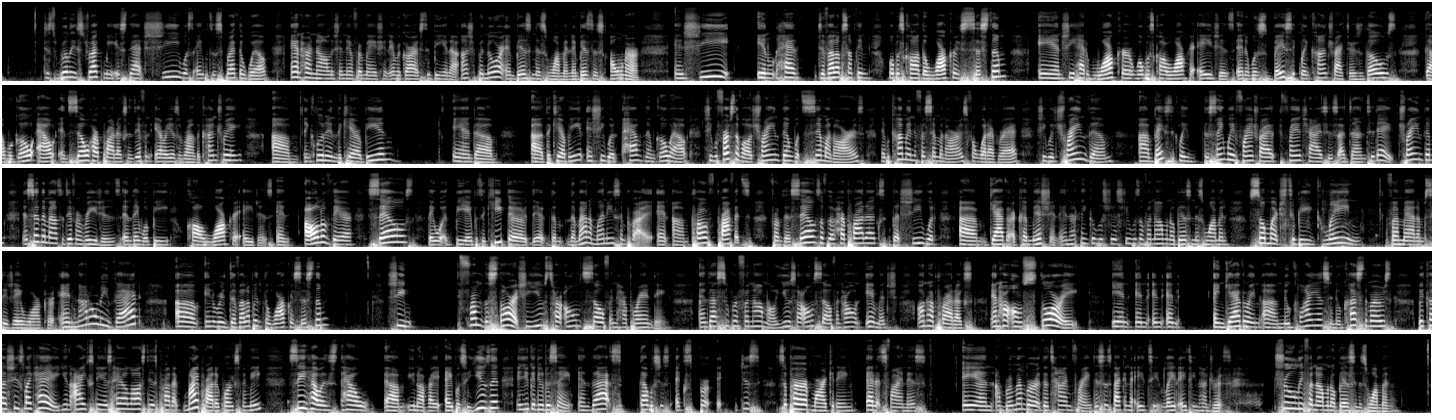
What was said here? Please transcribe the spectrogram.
just really struck me is that she was able to spread the wealth and her knowledge and information in regards to being an entrepreneur and businesswoman and business owner. And she in, had developed something what was called the Walker system. And she had Walker, what was called Walker agents, and it was basically contractors, those that would go out and sell her products in different areas around the country, um, including the Caribbean, and um, uh, the Caribbean, and she would have them go out. She would first of all train them with seminars. They would come in for seminars, from what I've read. She would train them um, basically the same way franchise franchises are done today. Train them and send them out to different regions, and they would be called Walker agents. And all of their sales, they would be able to keep their, their the, the amount of monies and and um, pro- profits from the sales of the, her products, but she would um, gather a commission. And I think it was just she was a phenomenal businesswoman. So much to be gleaned from Madam C.J. Walker, and not only that uh, in re- developing the Walker system, she, from the start, she used her own self in her branding. And that's super phenomenal. Use her own self and her own image on her products and her own story in in in in, in gathering uh, new clients and new customers because she's like, hey, you know, I experienced hair loss. This product, my product works for me. See how is how um, you know I'm able to use it, and you can do the same. And that's that was just expert just superb marketing at its finest. And um, remember the time frame. This is back in the 18, late 1800s. Truly phenomenal businesswoman.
